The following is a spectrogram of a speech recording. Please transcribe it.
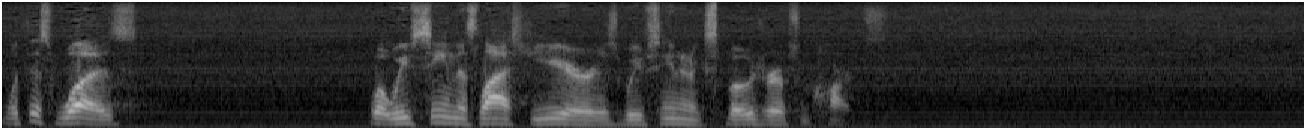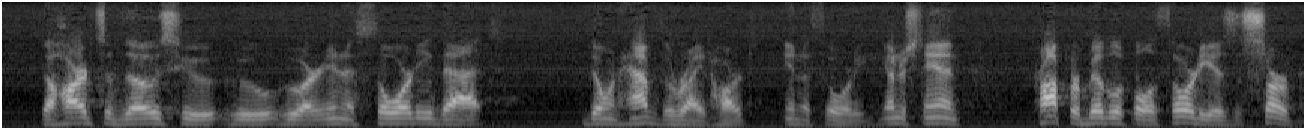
what this was, what we've seen this last year is we've seen an exposure of some hearts. The hearts of those who, who, who are in authority that don't have the right heart in authority. You understand, proper biblical authority is a servant.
